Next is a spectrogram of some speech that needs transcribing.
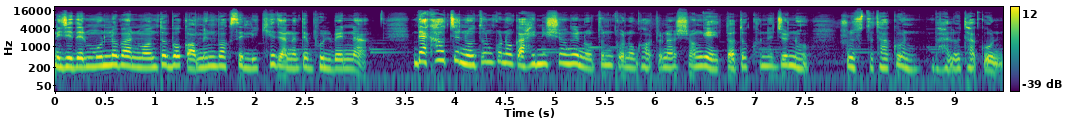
নিজেদের মূল্যবান মন্তব্য কমেন্ট বক্সে লিখে জানাতে ভুলবেন না। দেখা হচ্ছে নতুন কোনো কাহিনীর সঙ্গে, নতুন কোনো ঘটনার সঙ্গে। ততক্ষণের জন্য সুস্থ থাকুন, ভালো থাকুন।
